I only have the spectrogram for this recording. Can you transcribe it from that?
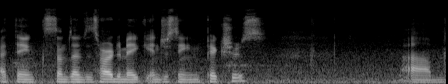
I think sometimes it's hard to make interesting pictures. Um,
